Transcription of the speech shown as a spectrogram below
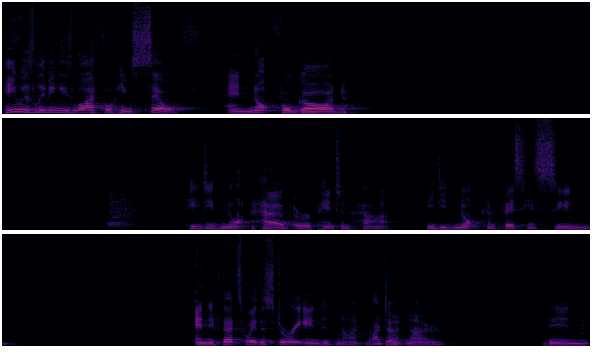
He was living his life for himself and not for God. He did not have a repentant heart. He did not confess his sin. And if that's where the story ended, and I, I don't know, then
